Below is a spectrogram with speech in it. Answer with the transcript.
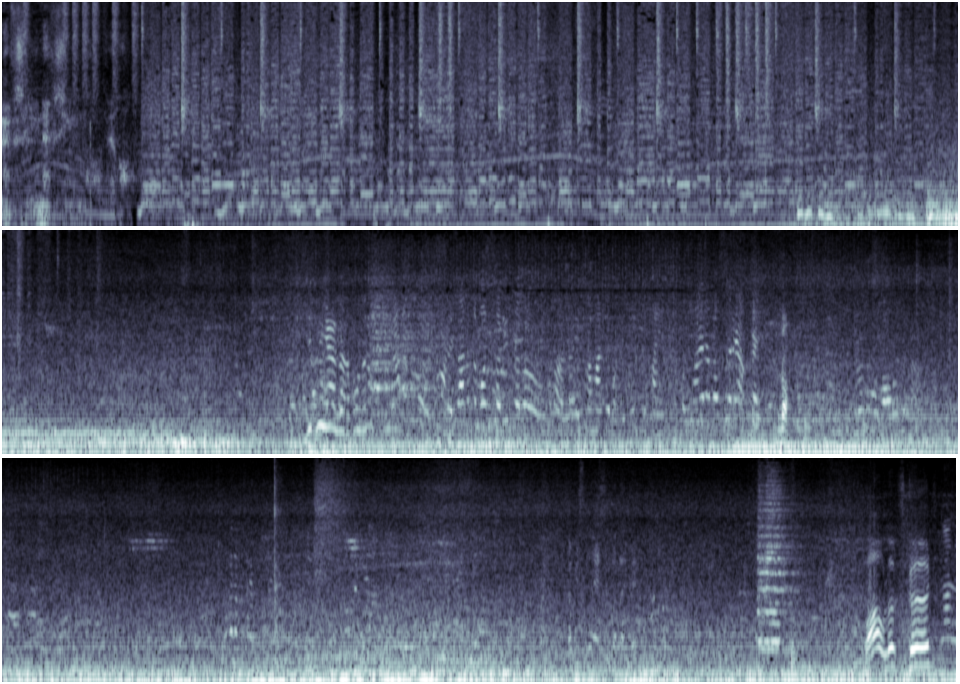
نفسي Give me out of that, Wow, looks good. ल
